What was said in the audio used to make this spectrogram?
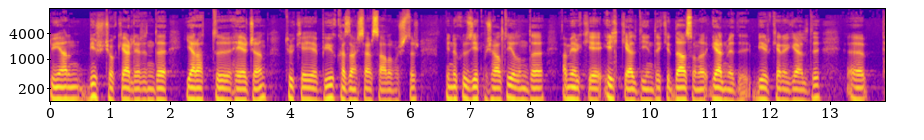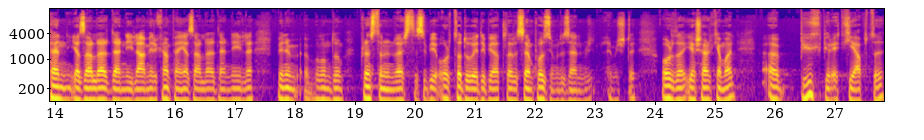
dünyanın birçok yerlerinde yarattığı heyecan Türkiye'ye büyük kazançlar sağlamıştır. 1976 yılında Amerika'ya ilk geldiğinde ki daha sonra gelmedi, bir kere geldi. Ee, Penn Yazarlar Derneği ile, Amerikan Penn Yazarlar Derneği ile benim bulunduğum Princeton Üniversitesi bir Orta Doğu Edebiyatları sempozyumu düzenlemişti. Orada Yaşar Kemal e, büyük bir etki yaptı.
